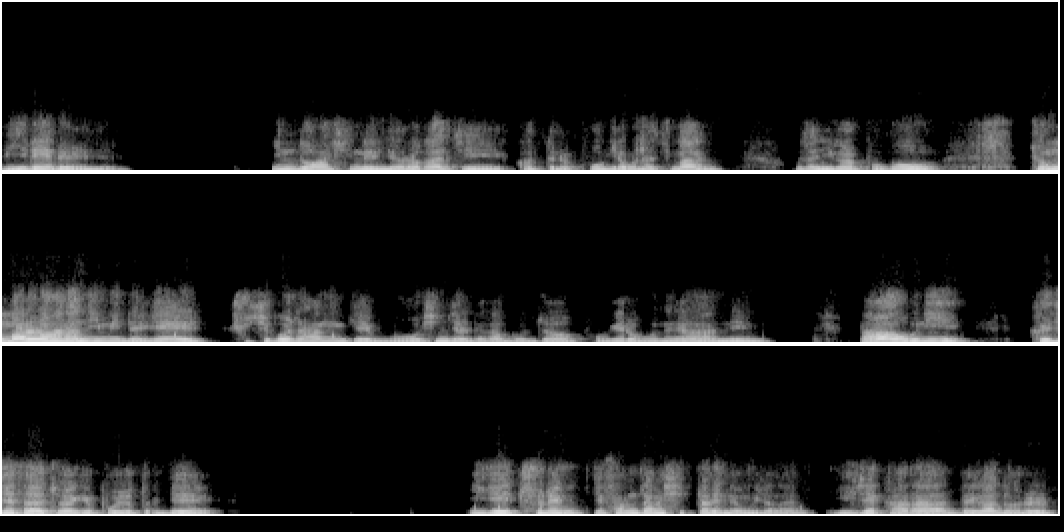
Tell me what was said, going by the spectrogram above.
미래를 인도하시는 여러 가지 것들을 보기를 원하지만 우선 이걸 보고 정말로 하나님이 내게 주시고자 하는 게 무엇인지를 내가 먼저 보기를 원해요, 하나님. 나아오니 그제서야 저에게 보여줬던 게 이게 출애굽기 3장 10절의 내용이잖아요. 이제 가라, 내가 너를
